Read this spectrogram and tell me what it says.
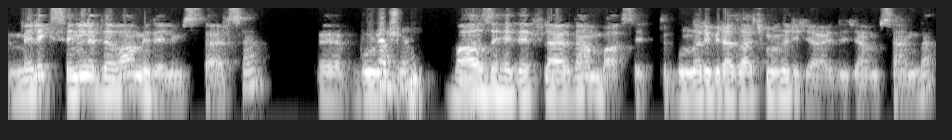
Melek seninle devam edelim istersen. Burcu Tabii. bazı hedeflerden bahsetti. Bunları biraz açmanı rica edeceğim senden.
